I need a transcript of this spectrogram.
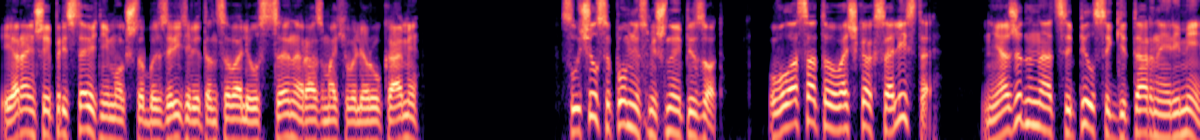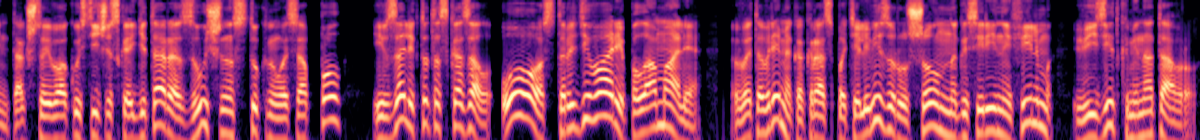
я раньше и представить не мог, чтобы зрители танцевали у сцены, размахивали руками. Случился, помню, смешной эпизод. У волосатого в очках солиста неожиданно отцепился гитарный ремень, так что его акустическая гитара звучно стукнулась об пол, и в зале кто-то сказал «О, Страдивари поломали!» В это время как раз по телевизору шел многосерийный фильм «Визит к Минотавру».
